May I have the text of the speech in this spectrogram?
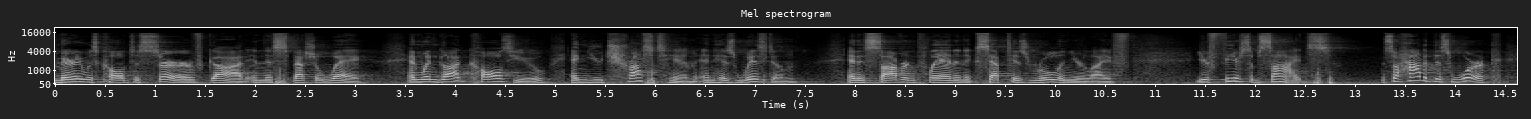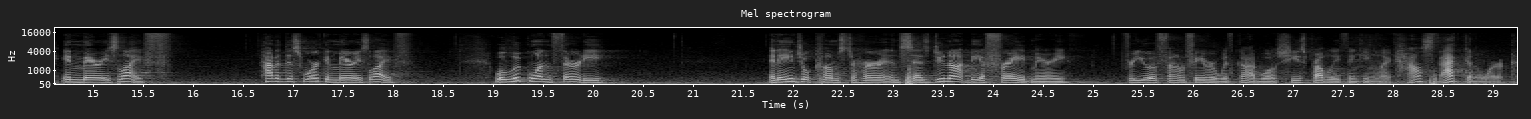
Mary was called to serve God in this special way. And when God calls you and you trust Him and His wisdom and His sovereign plan and accept His rule in your life, your fear subsides. So, how did this work in Mary's life? How did this work in Mary's life? Well, Luke 130, an angel comes to her and says, Do not be afraid, Mary, for you have found favor with God. Well, she's probably thinking, like, how's that going to work?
